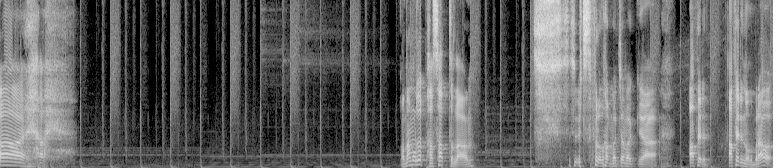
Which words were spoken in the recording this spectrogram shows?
Ay ay. Adam orada pas attı lan. 3-0 olan maça bak ya. Aferin. Aferin oğlum bravo.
